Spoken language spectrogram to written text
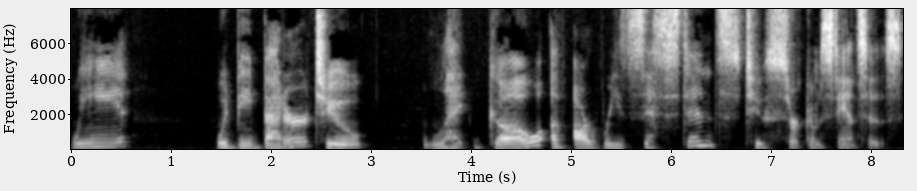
We would be better to let go of our resistance to circumstances.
